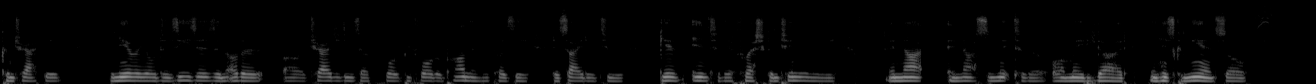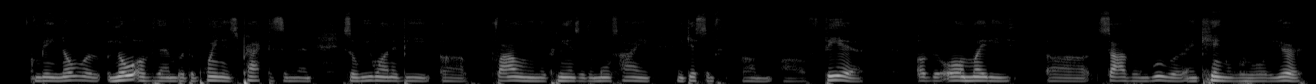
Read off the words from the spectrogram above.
contracted venereal diseases and other uh, tragedies have befall upon them because they decided to give in to their flesh continually and not and not submit to the Almighty God and His commands. So may know know of them, but the point is practicing them. So we want to be uh, following the commands of the Most High and get some um, uh, fear of the Almighty uh, sovereign ruler and King over all the earth,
